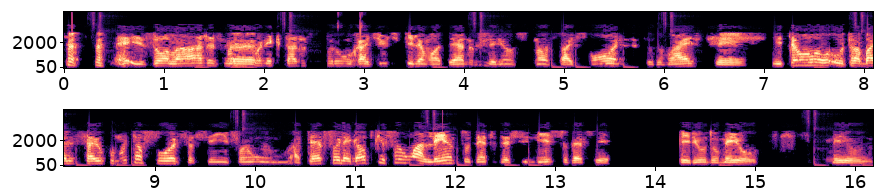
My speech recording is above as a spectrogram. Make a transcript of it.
é, isoladas, mas é. conectadas por um radinho de pilha moderno, que seriam os nossos iPhones e tudo mais. Sim. Então o, o, trabalho saiu com muita força, assim, foi um, até foi legal porque foi um alento dentro desse início, desse período meio, meio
